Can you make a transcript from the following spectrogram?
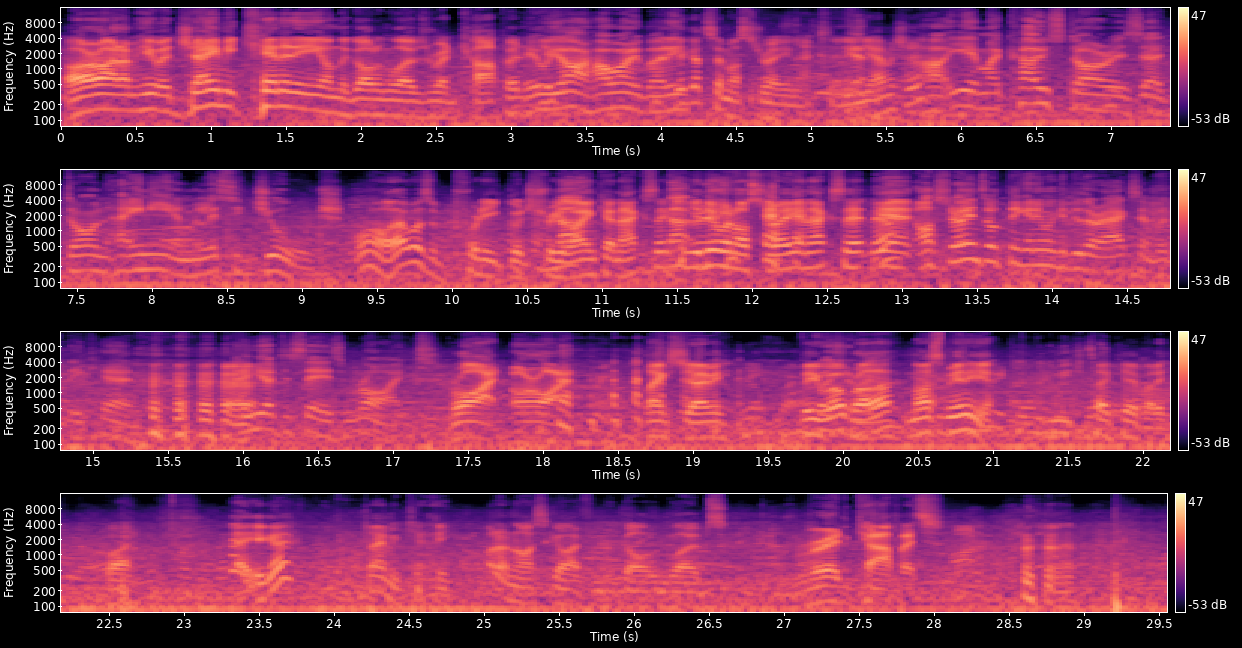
All right, I'm here with Jamie Kennedy on the Golden Globes red carpet. Here we are. How are you, buddy? You got some Australian accent in you, haven't you? Uh, yeah, my co-star is uh, Don Chaney and Melissa George. Wow, that was a pretty good Sri not, Lankan accent. Can you do an. Australian accent now? Yeah, Australians don't think anyone can do their accent, but they can. All you have to say is right. Right, all right. Thanks, Jamie. Be well, brother. Nice meeting you. You. Take care, buddy. Bye. There you go. Jamie Kennedy. What a nice guy from the Golden Globes. Red carpet.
